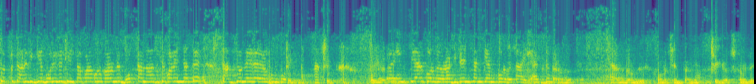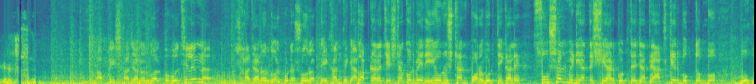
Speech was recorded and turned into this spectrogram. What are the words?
সত্যি চারিদিক গিয়ে বলিলে চিন্তা করার কোনো কারণে ভোটটা না দিতে পারেন যাতে তার জন্য এরা এরকম করবে। এনপিআর করবে ওরা ডিটেনশন ক্যাম্প করবে তাই একদম। একদম কোনো চিন্তা নেই। ঠিক আছে আমি দেখে নিচ্ছি। আপনি সাজানোর গল্প বলছিলেন না? সাজানোর গল্পটা সৌরভ এখান থেকে। আরও আপনারা চেষ্টা করবেন এই অনুষ্ঠান পরবর্তীকালে সোশ্যাল মিডিয়াতে শেয়ার করতে যাতে আজকের বক্তব্য বহু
